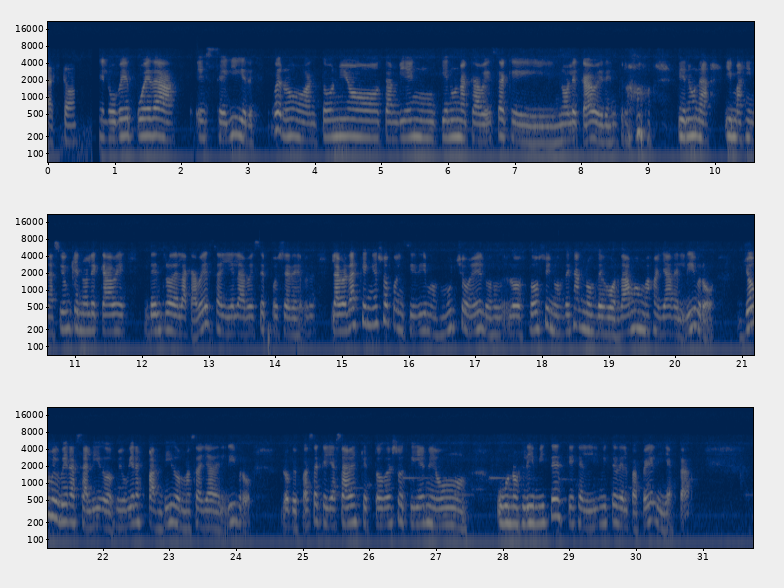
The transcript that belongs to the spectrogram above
El, lo ve pueda eh, seguir. Bueno, Antonio también tiene una cabeza que no le cabe dentro, tiene una imaginación que no le cabe dentro de la cabeza y él a veces pues se la verdad es que en eso coincidimos mucho ¿eh? los, los dos si nos dejan nos desbordamos más allá del libro yo me hubiera salido me hubiera expandido más allá del libro lo que pasa es que ya sabes que todo eso tiene unos límites, que es el límite del papel y ya está.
